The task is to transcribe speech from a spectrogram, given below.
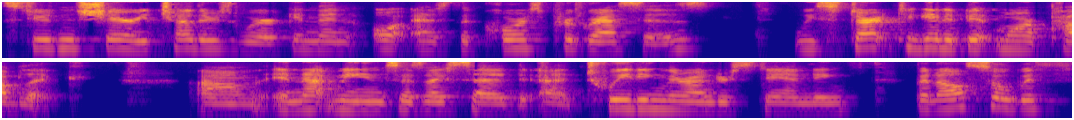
students share each other's work. And then oh, as the course progresses, we start to get a bit more public. Um, and that means, as I said, uh, tweeting their understanding, but also with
